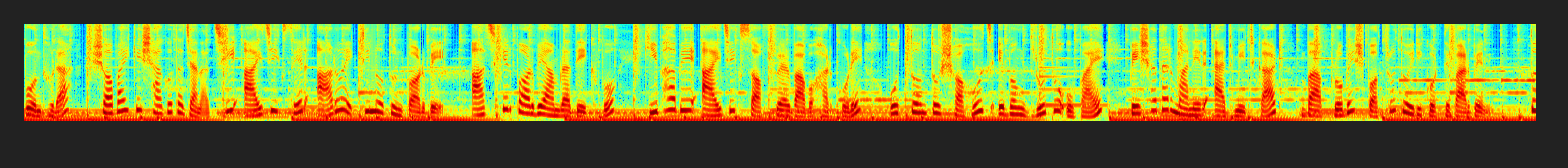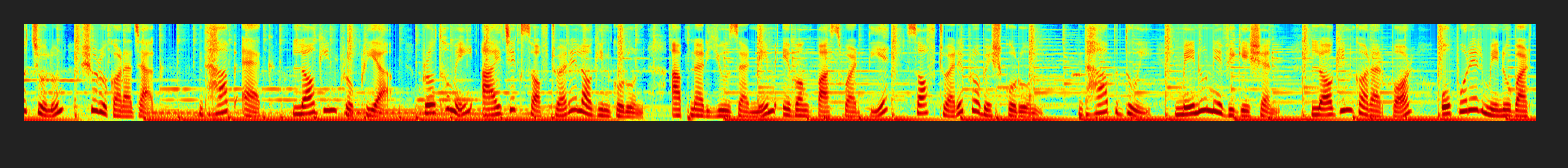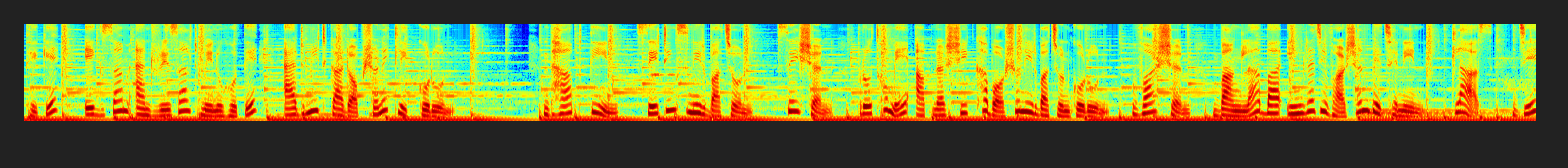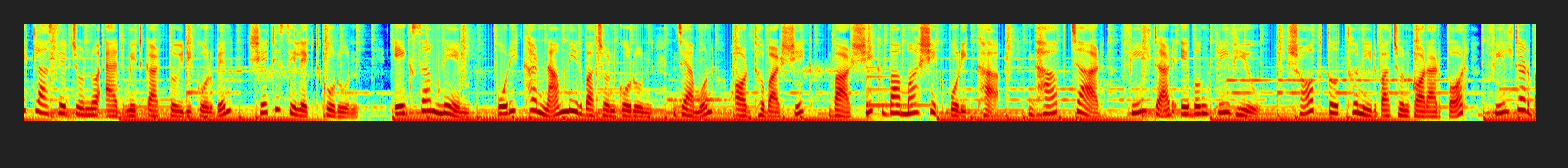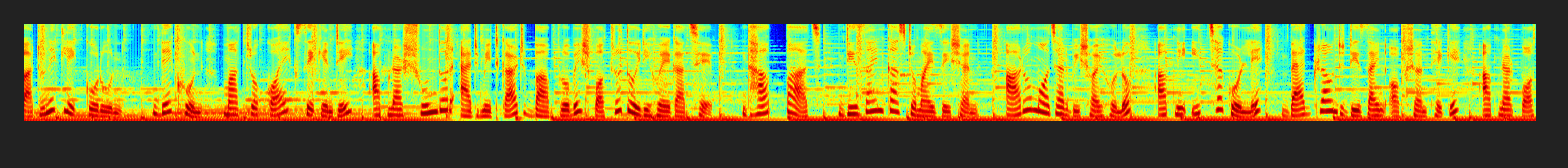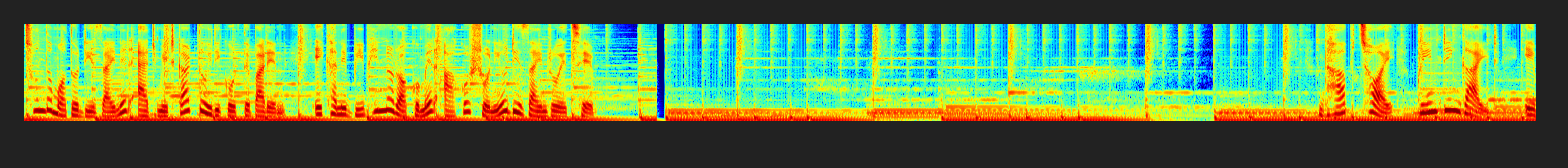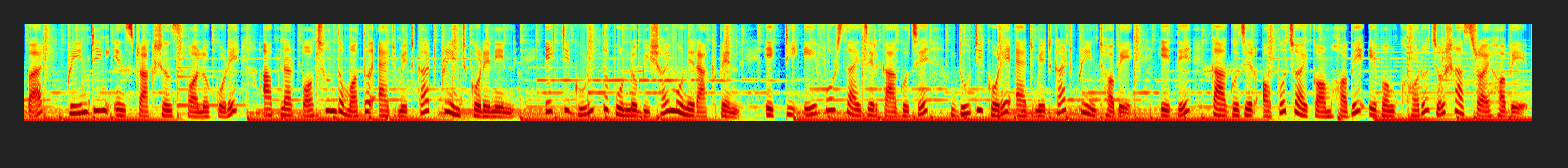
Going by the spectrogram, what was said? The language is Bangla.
বন্ধুরা, সবাইকে স্বাগত জানাচ্ছি আইজিক্সের আরও একটি নতুন পর্বে। আজকের পর্বে আমরা দেখব কীভাবে আইজিক্স সফটওয়্যার ব্যবহার করে অত্যন্ত সহজ এবং দ্রুত উপায়ে পেশাদার মানের অ্যাডমিট কার্ড বা প্রবেশপত্র তৈরি করতে পারবেন। তো চলুন শুরু করা যাক। ধাপ এক লগ প্রক্রিয়া। প্রথমেই আইজেক সফটওয়্যারে লগ করুন, আপনার ইউজার নেম এবং পাসওয়ার্ড দিয়ে সফটওয়্যারে প্রবেশ করুন। ধাপ দুই, মেনু নেভিগেশন। লগ করার পর ওপরের মেনু বার থেকে এক্সাম অ্যান্ড রেজাল্ট মেনু হতে অ্যাডমিট কার্ড অপশনে ক্লিক করুন। ধাপ তিন, সেটিংস নির্বাচন। সেশন, প্রথমে আপনার শিক্ষাবর্ষ নির্বাচন করুন। ভার্সন, বাংলা বা ইংরেজি ভার্সন বেছে নিন। ক্লাস, যে ক্লাসের জন্য অ্যাডমিট কার্ড তৈরি করবেন, সেটি সিলেক্ট করুন। এক্সাম নেম, পরীক্ষার নাম নির্বাচন করুন, যেমন অর্ধবার্ষিক, বার্ষিক বা মাসিক পরীক্ষা। ধাপ চার, ফিল্টার এবং প্রিভিউ। সব তথ্য নির্বাচন করার পর ফিল্টার বাটনে ক্লিক করুন। দেখুন, মাত্র কয়েক সেকেন্ডেই আপনার সুন্দর অ্যাডমিট কার্ড বা প্রবেশপত্র তৈরি হয়ে গেছে। ধাপ পাঁচ, ডিজাইন কাস্টমাইজেশন। আরও মজার বিষয় হল, আপনি ইচ্ছা করলে ব্যাকগ্রাউন্ড ডিজাইন অপশন থেকে আপনার পছন্দ মতো ডিজাইনের অ্যাডমিট কার্ড তৈরি করতে পারেন। এখানে বিভিন্ন রকমের আকর্ষণীয় ডিজাইন রয়েছে। ধাপ ছয় প্রিন্টিং গাইড এবার প্রিন্টিং ইনস্ট্রাকশনস ফলো করে আপনার পছন্দ মতো অ্যাডমিট কার্ড প্রিন্ট করে নিন। একটি গুরুত্বপূর্ণ বিষয় মনে রাখবেন, একটি এ ফোর সাইজের কাগজে দুটি করে অ্যাডমিট কার্ড প্রিন্ট হবে। এতে কাগজের অপচয় কম হবে এবং খরচও সাশ্রয় হবে।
